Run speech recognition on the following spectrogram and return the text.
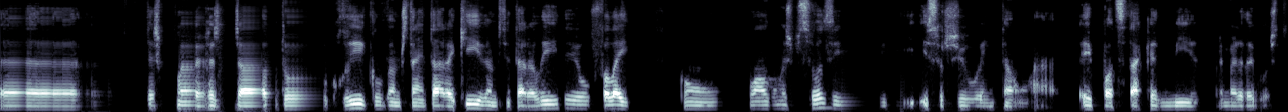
uh, tens que arranjar o teu currículo vamos tentar aqui, vamos tentar ali. Eu falei com, com algumas pessoas e, e surgiu então a, a hipótese da academia 1 de agosto.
